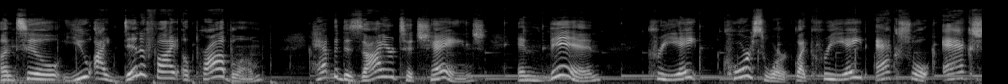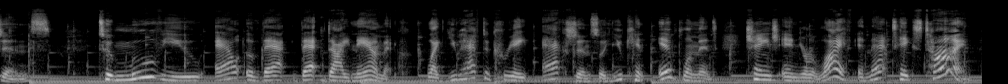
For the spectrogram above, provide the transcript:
until you identify a problem, have the desire to change, and then create coursework, like create actual actions to move you out of that that dynamic. Like you have to create action so you can implement change in your life and that takes time.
